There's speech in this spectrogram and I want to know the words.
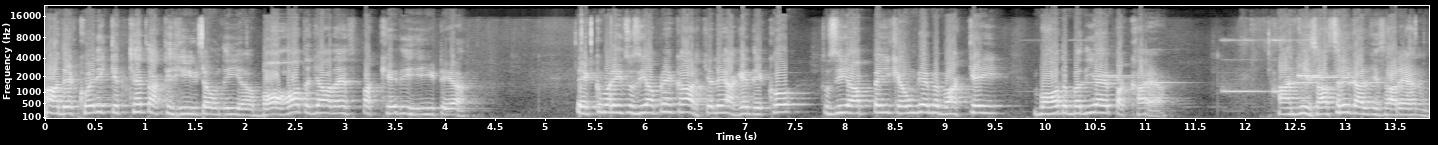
ਆਹ ਦੇਖੋ ਇਹਦੀ ਕਿੱਥੇ ਤੱਕ ਹੀਟ ਆਉਂਦੀ ਆ, ਬਹੁਤ ਜ਼ਿਆਦਾ ਇਸ ਪੱਖੇ ਦੀ ਹੀਟ ਆ। ਇੱਕ ਵਾਰੀ ਤੁਸੀਂ ਆਪਣੇ ਘਰ ਚ ਲਿਆ ਕੇ ਦੇਖੋ, ਤੁਸੀਂ ਆਪੇ ਹੀ ਕਹੋਗੇ ਵੀ ਵਾਕਈ ਬਹੁਤ ਵਧੀਆ ਇਹ ਪੱਖਾ ਆ। ਹਾਂਜੀ, ਸਤਿ ਸ੍ਰੀ ਅਕਾਲ ਜੀ ਸਾਰਿਆਂ ਨੂੰ।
